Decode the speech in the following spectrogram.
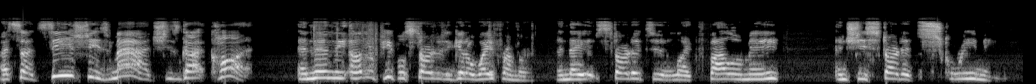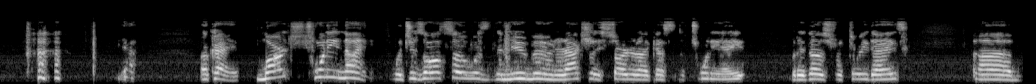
I said, see, she's mad. She's got caught. And then the other people started to get away from her and they started to like follow me and she started screaming. yeah. Okay, March 29th, which is also was the new moon. It actually started, I guess, the 28th, but it goes for three days. Um,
